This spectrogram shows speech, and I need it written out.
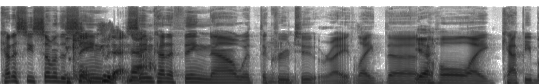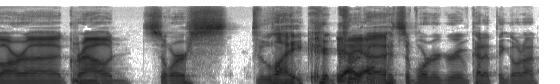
kind of see some of the You same do that now. same kind of thing now with the crew Mhm. too, right? Like the Yeah. the whole like capybara crowd source like crew, Yeah, yeah. Uh, supporter group kind of thing going on.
